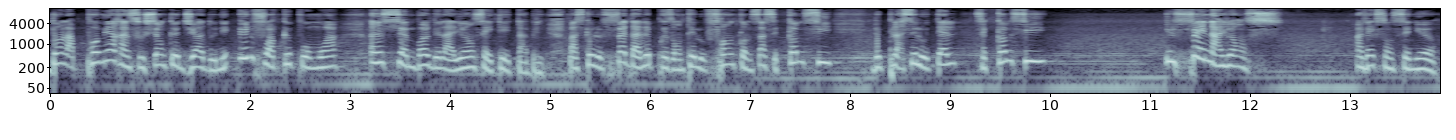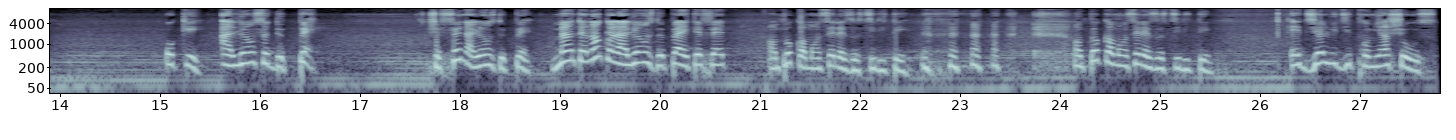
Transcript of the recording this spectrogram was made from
dans la première instruction que Dieu a donnée, une fois que pour moi, un symbole de l'alliance a été établi. Parce que le fait d'aller présenter l'offrande comme ça, c'est comme si, de placer l'autel, c'est comme si il fait une alliance avec son Seigneur. Ok, alliance de paix. je fais une alliance de paix. Maintenant que l'alliance de paix a été faite, on peut commencer les hostilités. on peut commencer les hostilités. Et Dieu lui dit, première chose,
